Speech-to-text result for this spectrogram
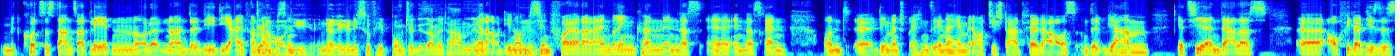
mit Kurzdistanzathleten oder ne, die, die einfach genau, noch ein bisschen. die in der Regel nicht so viele Punkte gesammelt haben. Ja. Genau, die noch ein mhm. bisschen Feuer da reinbringen können in das, äh, in das Rennen und äh, dementsprechend sehen nachher auch die Startfelder aus. Und wir haben jetzt hier in Dallas äh, auch wieder dieses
